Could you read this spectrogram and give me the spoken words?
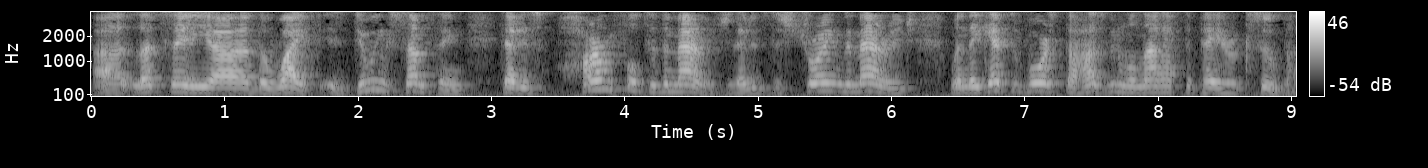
Uh, let's say uh, the wife is doing something that is harmful to the marriage, that is destroying the marriage. When they get divorced, the husband will not have to pay her ksuba.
